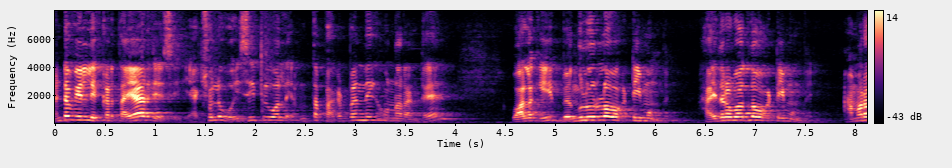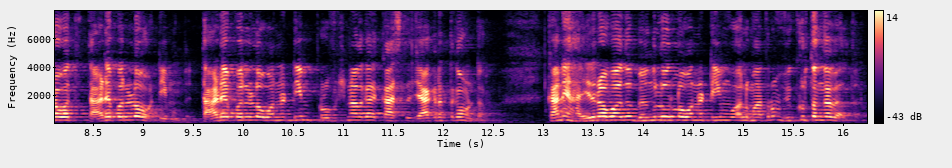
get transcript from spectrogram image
అంటే వీళ్ళు ఇక్కడ తయారు చేసి యాక్చువల్లీ వైసీపీ వాళ్ళు ఎంత పకడ్బందీగా ఉన్నారంటే వాళ్ళకి బెంగళూరులో ఒక టీం ఉంది హైదరాబాద్లో ఒక టీం ఉంది అమరావతి తాడేపల్లిలో ఒక టీం ఉంది. తాడేపల్లిలో ఉన్న టీం ప్రొఫెషనల్గా కాస్త జాగ్రత్తగా ఉంటారు. కానీ హైదరాబాదు బెంగళూరులో ఉన్న టీం వాళ్ళు మాత్రం వికృతంగా వెళ్తారు.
